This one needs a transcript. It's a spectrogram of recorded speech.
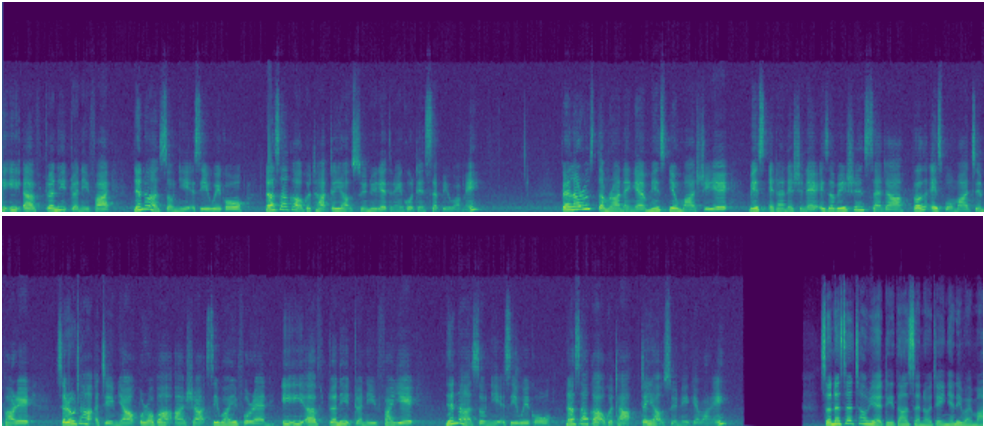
EEF 2025ညနာစုံကြီးအစည်းအဝေးကို NASA ကဥက္ကဋ္ဌတက်ရောက်ဆွေးနွေးတဲ့သတင်းကိုတင်ဆက်ပေးပါမယ်။ ဘယ်လာရုစ်သမ္မတနိုင်ငံ Minsk မြို့မှာရှိတဲ့ Miss International Exhibition Center Bell Expo မှာကျင်းပတဲ့စရုပ်ထအကြိမ်မြောက်ဥရောပအာရှစီးပွားရေးဖိုရမ် EEF 2025ရဲ့ညနာစုံကြီးအစည်းအဝေးကို NASA ကဥက္ကဋ္ဌတက်ရောက်ဆွေးနွေးခဲ့ပါတယ်။ဇွန်26ရက်ဒေသစံတော်ချိန်ညနေပိုင်းမှာ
